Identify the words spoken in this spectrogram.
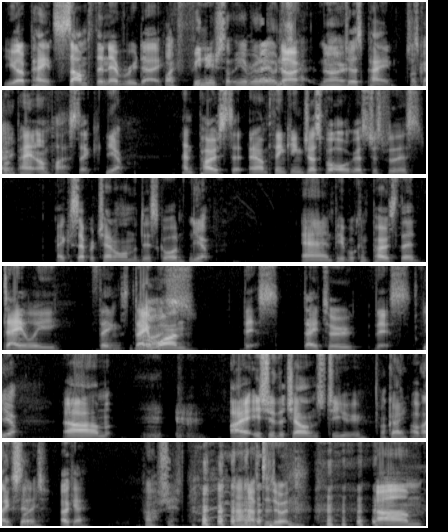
You got to paint something every day. Like finish something every day, or No. just no? Just paint. Just Okay. put paint on plastic yep. and post it. And I'm thinking just for August, just for this, make a separate channel on the Discord Yep. and people can post their daily things. Day Nice. one, this. Day two, this. Yep. Um, I issue the challenge to you, Okay. I obviously. accept. Okay. Oh shit! I have to do it. um,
